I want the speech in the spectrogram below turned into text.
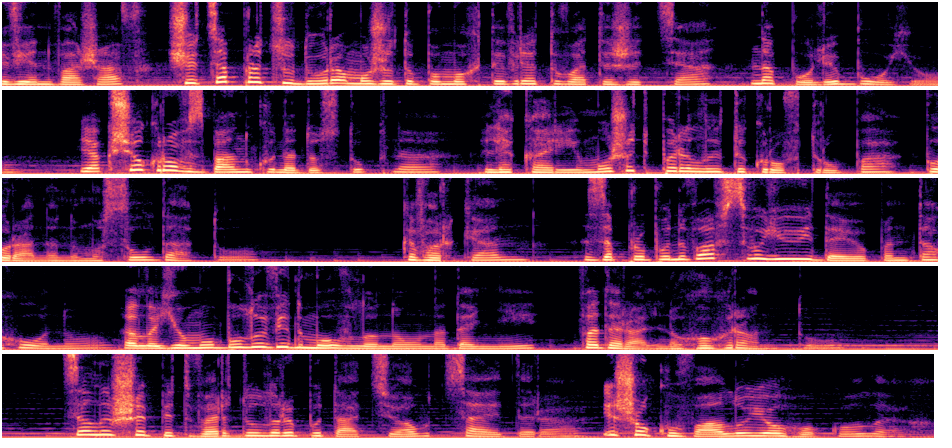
Він вважав, що ця процедура може допомогти врятувати життя на полі бою. Якщо кров з банку недоступна, лікарі можуть перелити кров трупа пораненому солдату. Кеворкян запропонував свою ідею Пентагону, але йому було відмовлено у наданні федерального гранту. Це лише підтвердило репутацію аутсайдера і шокувало його колег.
